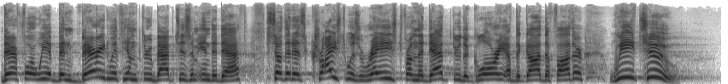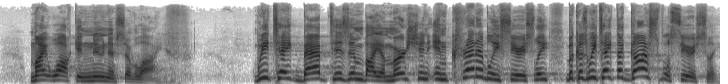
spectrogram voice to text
Therefore, we have been buried with him through baptism into death, so that as Christ was raised from the dead through the glory of the God the Father, we too might walk in newness of life. We take baptism by immersion incredibly seriously because we take the gospel seriously.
